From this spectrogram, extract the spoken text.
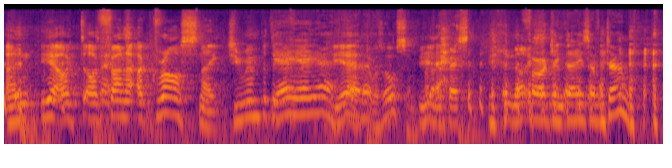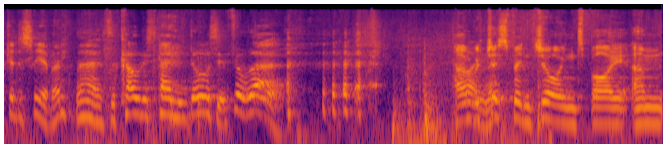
and yeah, I, I found out a grass snake. Do you remember the? Yeah, yeah, yeah. Yeah. Yeah, that was awesome. One of the best foraging days I've done. Good to see you, buddy. Man, it's the coldest hand in Dorset. Feel that? Um, we've mate. just been joined by um,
